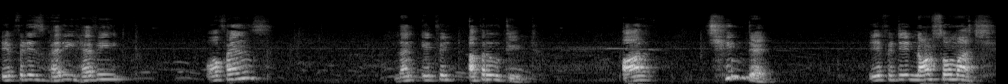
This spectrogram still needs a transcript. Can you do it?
If it is very heavy offense, then it will uproot it. Or chinde, if it is not so much,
